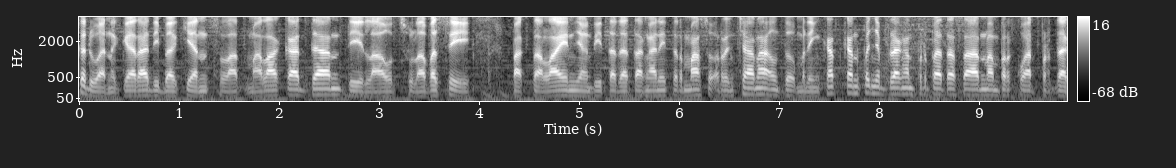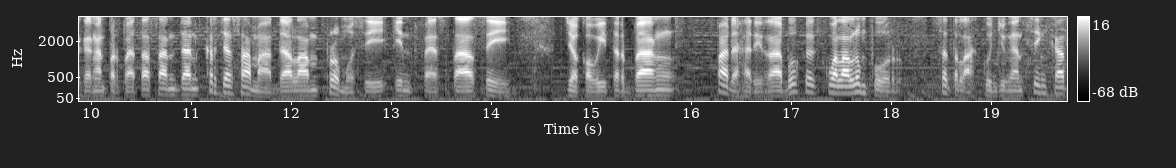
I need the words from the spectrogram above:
kedua negara di bagian Selat Malaka dan di Laut Sulawesi. Fakta lain yang ditandatangani termasuk rencana untuk meningkatkan penyeberangan perbatasan, memperkuat perdagangan perbatasan, dan kerjasama dalam promosi investasi. Jokowi terbang pada hari Rabu ke Kuala Lumpur setelah kunjungan singkat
